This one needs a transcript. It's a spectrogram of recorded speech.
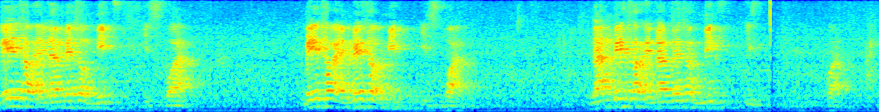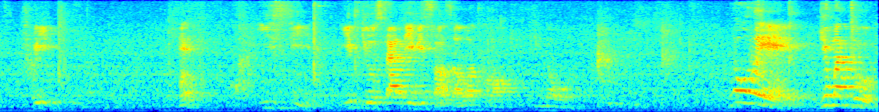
Metal and non-metal mix is one. Metal and metal mix is one. Non-metal and non-metal mix is one. Three. Okay? Easy. If you study with Sasawatong, no. No way. You must come,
